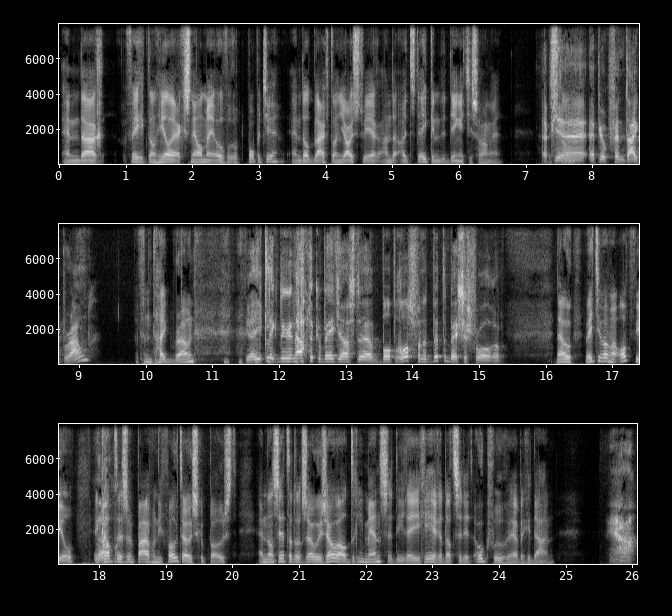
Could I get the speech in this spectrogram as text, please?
En daar veeg ik dan heel erg snel mee over het poppetje. En dat blijft dan juist weer aan de uitstekende dingetjes hangen. Heb, Dus je, dan- heb je ook Van Dyke Brown? Van Dyke Brown. Ja, je klinkt nu namelijk een beetje als de Bob Ross van het Butterbashers Forum. Nou, weet je wat me opviel? Ik Nou. had dus een paar van die foto's gepost. En dan zitten er sowieso al drie mensen die reageren dat ze dit ook vroeger hebben gedaan. Ja,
